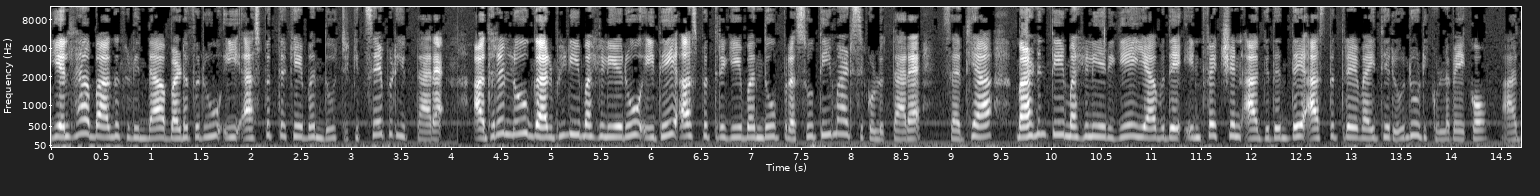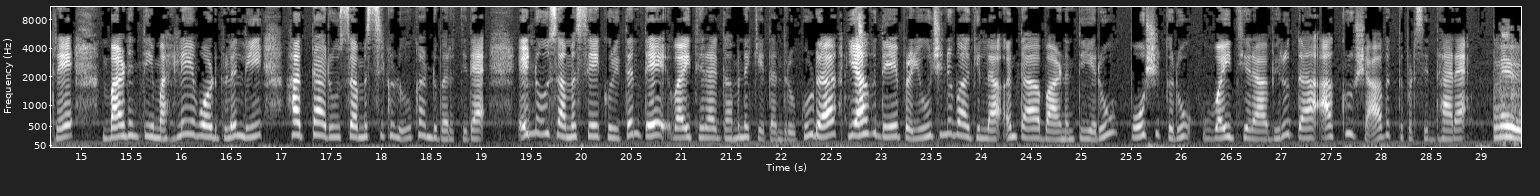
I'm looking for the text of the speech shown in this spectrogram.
ಎಲ್ಲಾ ಭಾಗಗಳಿಂದ ಬಡವರು ಈ ಆಸ್ಪತ್ರೆಗೆ ಬಂದು ಚಿಕಿತ್ಸೆ ಪಡೆಯುತ್ತಾರೆ. ಅದರಲ್ಲೂ ಗರ್ಭಿಣಿ ಮಹಿಳೆಯರು ಇದೇ ಆಸ್ಪತ್ರೆಗೆ ಬಂದು ಪ್ರಸೂತಿ ಮಾಡಿಸಿಕೊಳ್ಳುತ್ತಾರೆ. ಸದ್ಯ ಬಾಣಂತಿ ಮಹಿಳೆಯರಿಗೆ ಯಾವುದೇ ಇನ್ಫೆಕ್ಷನ್ ಆಗದಂತೆ ಆಸ್ಪತ್ರೆ ವೈದ್ಯರು ನೋಡಿಕೊಳ್ಳಬೇಕು. ಆದರೆ ಬಾಣಂತಿ ಮಹಿಳೆ ವಾರ್ಡ್ಗಳಲ್ಲಿ ಹತ್ತಾರು ಸಮಸ್ಯೆಗಳು ಕಂಡುಬರುತ್ತಿದೆ. ಇನ್ನು ಸಮಸ್ಯೆ ಕುರಿತಂತೆ ವೈದ್ಯರ ಗಮನಕ್ಕೆ ತಂದರೂ ಕೂಡ ಯಾವುದೇ ಪ್ರಯೋಜನವಾಗಿಲ್ಲ ಅಂತ ಬಾಣಂತಿಯರು, ಪೋಷಕರು, ವೈದ್ಯರ ವಿರುದ್ಧ ಆಕ್ರೋಶ ವ್ಯಕ್ತಪಡಿಸಿದ್ದಾರೆ. ನೀರು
